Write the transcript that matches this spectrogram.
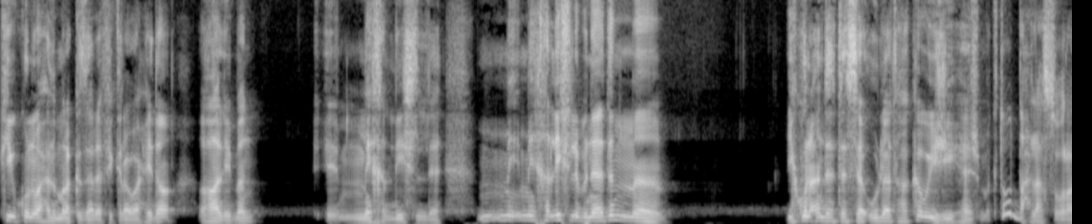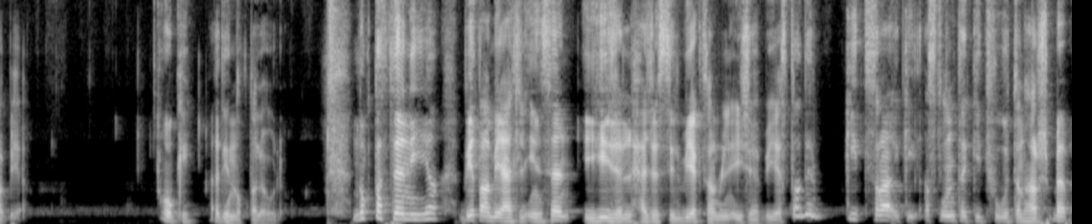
كي يكون واحد مركز على فكرة واحدة غالبا ما يخليش ما يخليش البنادم يكون عنده تساؤلات هكا ويجي يهاجمك. توضح له الصورة بها OK هذه النقطة الأولى. النقطة الثانية بطبيعة الإنسان يهيج للحاجة السلبية أكثر من الإيجابية. c'est-à-dire كي تصرا كي أصلا أنت كي تفوت نهار شباب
